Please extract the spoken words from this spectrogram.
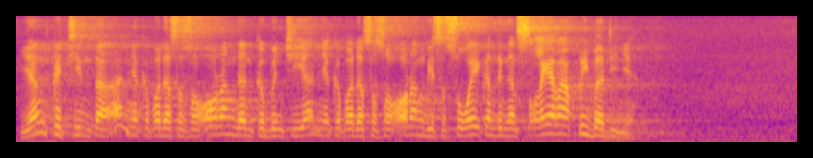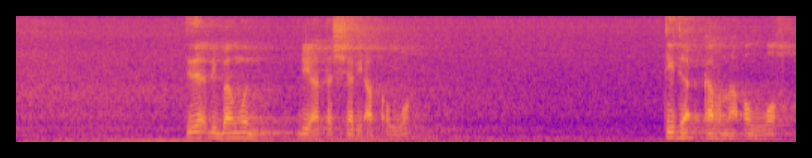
yang kecintaannya kepada seseorang dan kebenciannya kepada seseorang disesuaikan dengan selera pribadinya. Tidak dibangun di atas syariat Allah. Tidak karena Allah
